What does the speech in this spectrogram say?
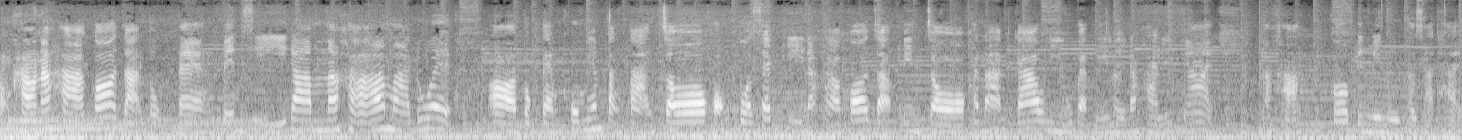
ของเขานะคะก็จะตกแต่งเป็นสีดำนะคะ มาด้วยตกแต่งโครเมียมต่างๆ จอของตัว ZP นะคะ ก็จะเป็นจอขนาด 9 นิ้วแบบนี้เลยนะคะเล่นง่าย นะคะ ก็เป็นเมนูภาษาไทย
